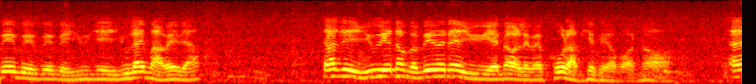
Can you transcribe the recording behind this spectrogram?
ပေးပေးပေးပေးယူချင်ယူလိုက်ပါပဲဗျာဒါဆိုယူရင်တော့မပေးဘဲနဲ့ယူရင်တော့လည်းပဲခိုးတာဖြစ်ကြပါတော့အဲ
